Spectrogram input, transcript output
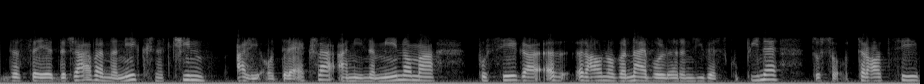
da se je država na nek način ali odrekla ali namenoma posega ravno v najbolj ranljive skupine, to so otroci,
